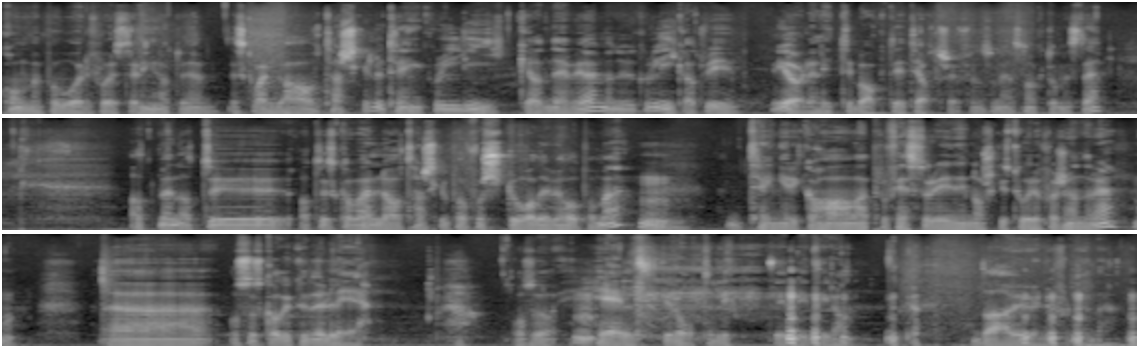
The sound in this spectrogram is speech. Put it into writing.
komme på våre forestillinger. At du, det skal være lav terskel. Du trenger ikke å like det vi gjør, men du kan like at vi, vi gjør det litt tilbake til teatersjefen, som jeg snakket om i sted. At, men at, du, at det skal være lav terskel på å forstå det vi holder på med. Mm. Du trenger ikke ha, være professor i norsk historie for å skjønne det. Eh, og så skal du kunne le. Og så helst gråte litt, lite grann. Da er vi veldig fornøyde.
